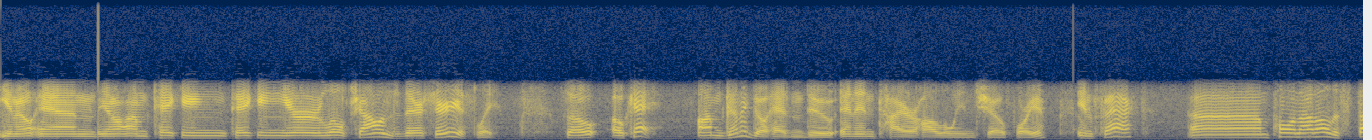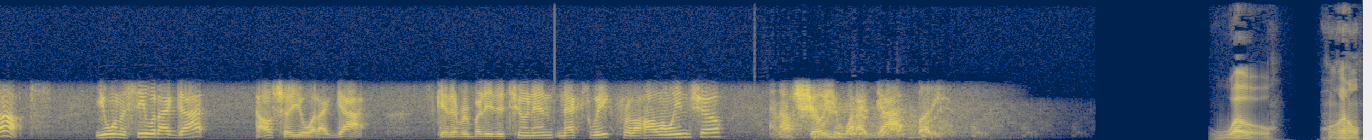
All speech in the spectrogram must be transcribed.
You know, and you know, I'm taking taking your little challenge there seriously. So, okay, I'm gonna go ahead and do an entire Halloween show for you. In fact, uh, I'm pulling out all the stops. You want to see what I got? I'll show you what I got. Let's get everybody to tune in next week for the Halloween show, and I'll show you what I got, buddy. Whoa. Well,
